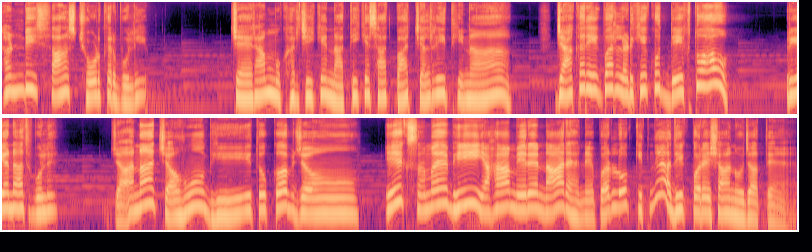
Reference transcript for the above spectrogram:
ठंडी सांस छोड़कर बोली, जयराम मुखर्जी के नाती के साथ बात चल रही थी ना। जाकर एक बार लड़के को देख तो आओ। प्रियनाथ बोले, जाना चाहूँ भी तो कब जाऊँ? एक समय भी यहाँ मेरे ना रहने पर लोग कितने अधिक परेशान हो जाते हैं।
